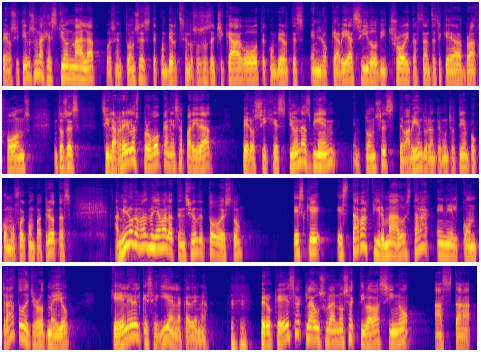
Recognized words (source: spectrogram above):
Pero si tienes una gestión mala, pues entonces te conviertes en los Osos de Chicago, te conviertes en lo que había sido Detroit hasta antes de que llegara Brad Holmes. Entonces, si las reglas provocan esa paridad, pero si gestionas bien, entonces te va bien durante mucho tiempo, como fue con Patriotas. A mí lo que más me llama la atención de todo esto es que estaba firmado, estaba en el contrato de Gerard Mayo, que él era el que seguía en la cadena pero que esa cláusula no se activaba sino hasta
